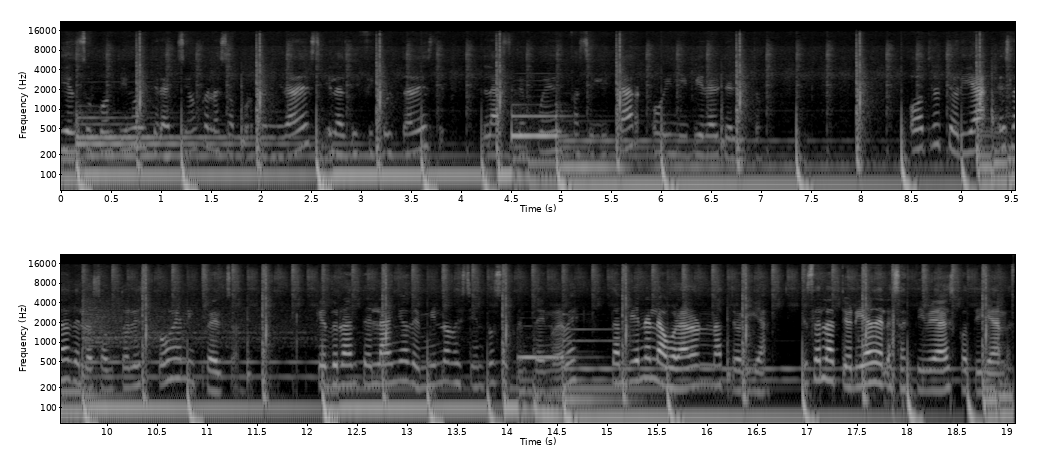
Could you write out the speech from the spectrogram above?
y en su continua interacción con las oportunidades y las dificultades las que pueden facilitar o inhibir el delito. Otra teoría es la de los autores Cohen y Felson, que durante el año de 1979 también elaboraron una teoría. Es la teoría de las actividades cotidianas.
